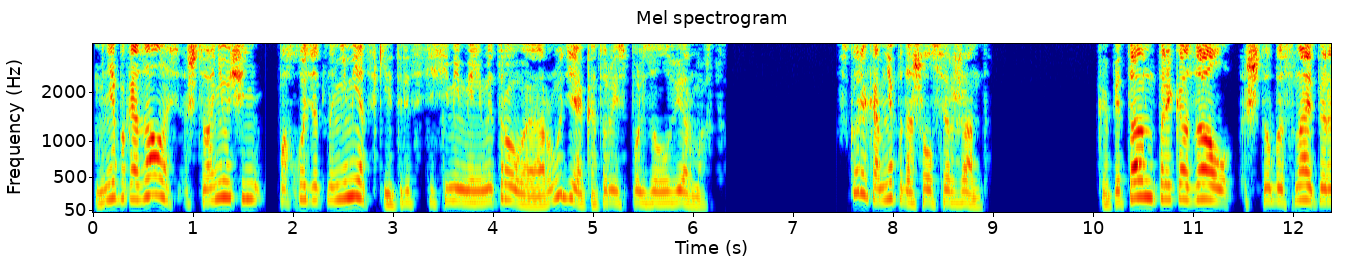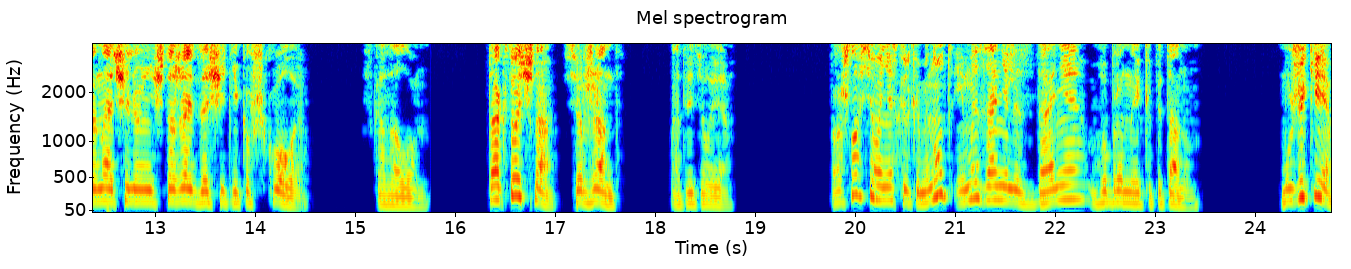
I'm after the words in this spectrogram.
Мне показалось, что они очень походят на немецкие 37-миллиметровые орудия, которые использовал вермахт. Вскоре ко мне подошел сержант. Капитан приказал, чтобы снайперы начали уничтожать защитников школы, сказал он. Так точно, сержант, ответил я. Прошло всего несколько минут, и мы заняли здание, выбранное капитаном. Мужики,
